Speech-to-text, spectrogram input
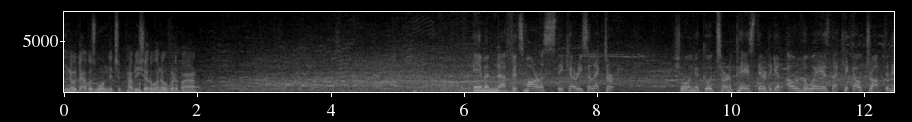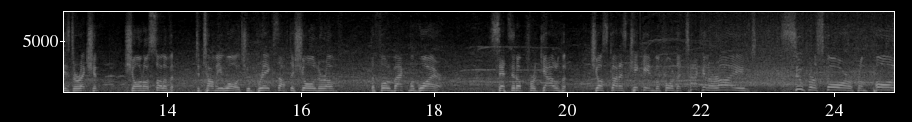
you know that was one that probably should have went over the bar. Eamon uh, Fitzmaurice, the Kerry selector, showing a good turn of pace there to get out of the way as that kick out dropped in his direction. Sean O'Sullivan to Tommy Walsh, who breaks off the shoulder of the fullback Maguire. Sets it up for Galvin. Just got his kick in before the tackle arrived. Super score from Paul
